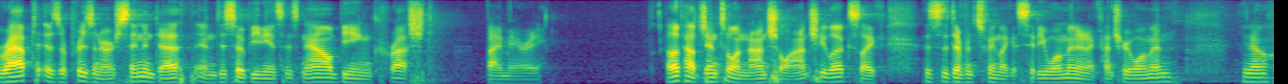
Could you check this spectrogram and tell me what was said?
wrapped as a prisoner, sin and death and disobedience, is now being crushed by Mary. I love how gentle and nonchalant she looks. Like, this is the difference between like a city woman and a country woman. You know,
